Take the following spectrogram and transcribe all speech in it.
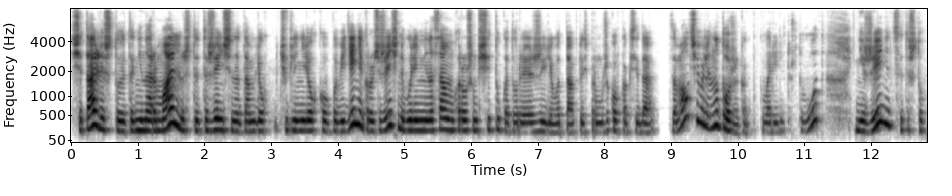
считали, что это ненормально, что это женщина там лег... чуть ли не легкого поведения. Короче, женщины были не на самом хорошем счету, которые жили вот так. То есть про мужиков, как всегда, замалчивали, но тоже как бы говорили, то, что вот, не женится, это что,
